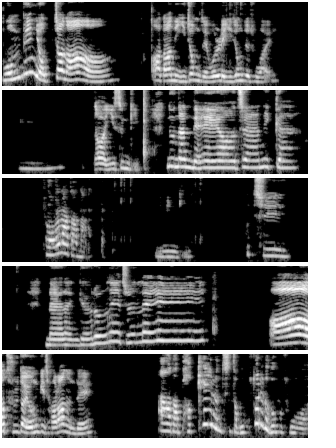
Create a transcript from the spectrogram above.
원빈이 없잖아. 아, 나는 이정재. 원래 이정재 좋아해. 음. 아, 이승기. 누나 내 여자니까. 결혼하잖아. 이민기. 그치. 나랑 결혼해줄래? 아, 둘 다 연기 잘하는데. 아, 나 박해일은 진짜 목소리가 너무 좋아.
